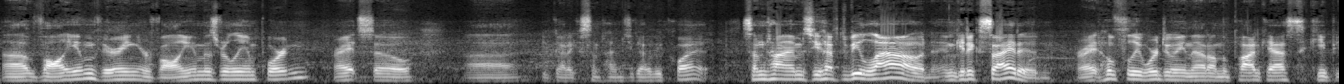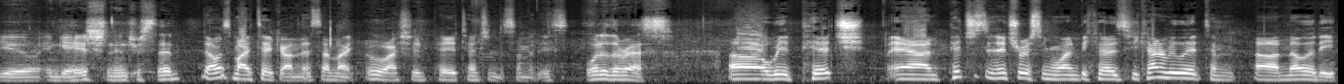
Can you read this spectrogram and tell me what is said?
uh, volume, varying your volume is really important, right? So uh, you've got to sometimes you got to be quiet. Sometimes you have to be loud and get excited, right? Hopefully we're doing that on the podcast to keep you engaged and interested. That was my take on this. I'm like, oh, I should pay attention to some of these. What are the rest? Uh, we had pitch, and pitch is an interesting one because he kind of related to uh, melody.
